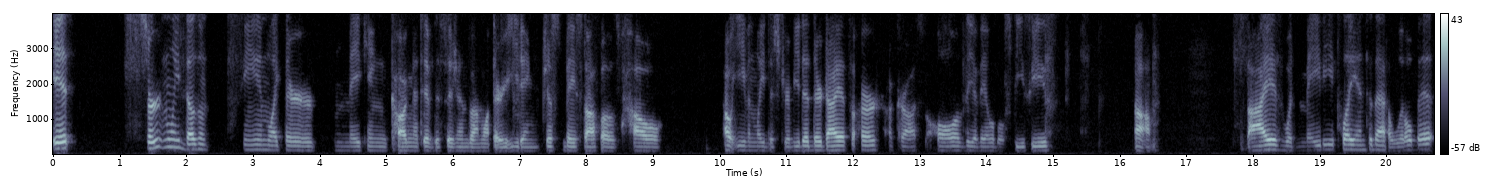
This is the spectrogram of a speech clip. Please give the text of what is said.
It certainly doesn't seem like they're making cognitive decisions on what they're eating just based off of how how evenly distributed their diets are across all of the available species. Um, size would maybe play into that a little bit,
